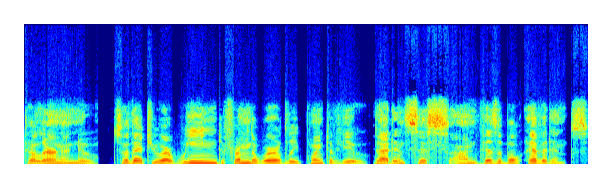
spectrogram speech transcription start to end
to learn anew, so that you are weaned from the worldly point of view that insists on visible evidence.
